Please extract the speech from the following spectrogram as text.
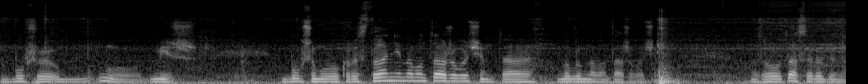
бувшою, ну, між бувшим у використанні навантажувачем та новим навантажувачем. Золота середина.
